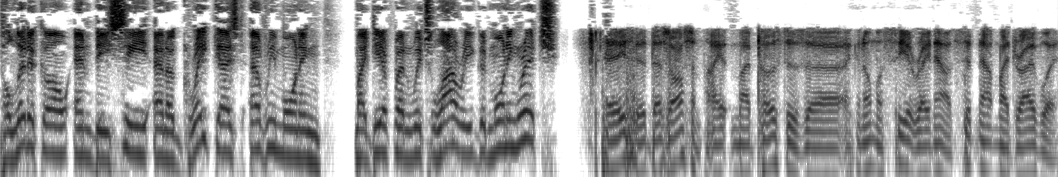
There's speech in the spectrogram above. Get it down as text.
Politico, NBC, and a great guest every morning, my dear friend Rich Lowry. Good morning, Rich. Hey Sid, that's awesome. I, my post is uh, I can almost see it right now. It's sitting out in my driveway,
